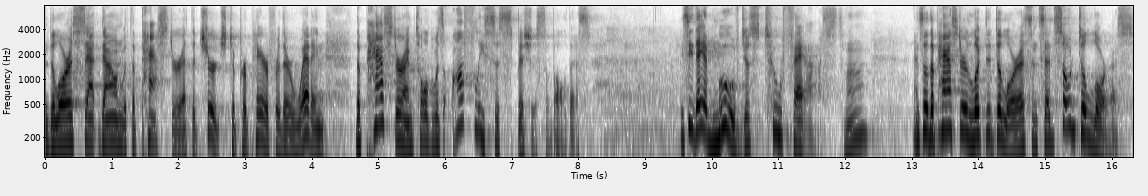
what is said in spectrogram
When Dolores sat down with the pastor at the church to prepare for their wedding, the pastor, I'm told, was awfully suspicious of all this. You see, they had moved just too fast. Huh? And so the pastor looked at Dolores and said, So, Dolores,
